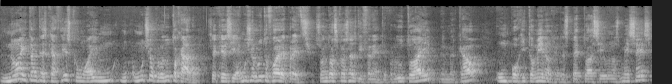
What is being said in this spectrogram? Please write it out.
no hay tanta escasez como hay mucho producto caro. O sea, que decir, hay mucho producto fuera de precio. Son dos cosas diferentes. Producto hay en el mercado, un poquito menos que respecto a hace unos meses,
